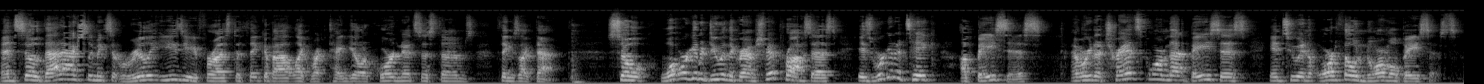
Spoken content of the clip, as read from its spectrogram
And so that actually makes it really easy for us to think about like rectangular coordinate systems, things like that. So what we're going to do in the Gram-Schmidt process is we're going to take a basis and we're going to transform that basis into an orthonormal basis.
